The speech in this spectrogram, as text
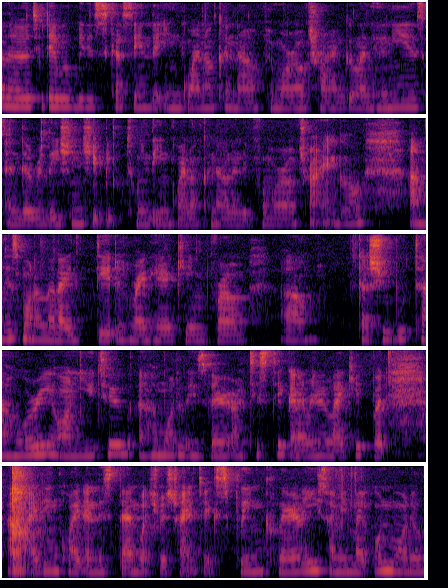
Hello, today we'll be discussing the inguinal canal, femoral triangle, and hernias and the relationship between the inguinal canal and the femoral triangle. Um, this model that I did right here came from um, Kashubu Tahori on YouTube. Uh, her model is very artistic and I really like it, but um, I didn't quite understand what she was trying to explain clearly. So I made my own model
